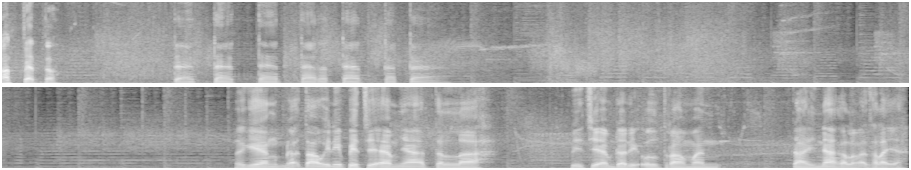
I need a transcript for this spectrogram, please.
Not bad though. Da da da da da da da. Bagi yang nggak tahu ini BCM-nya adalah BCM dari Ultraman Dyna kalau nggak salah ya.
